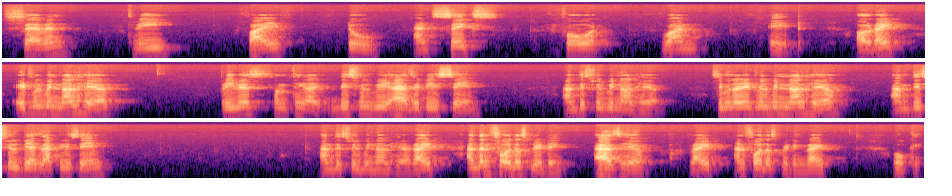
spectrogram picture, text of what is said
7 3 5 2 and 6 4 1 8 all right? It will be null here. Previous something like this will be as it is same and this will be null here. Similarly it will be null here and this will be exactly same and this will be null here right and then further splitting as here right? And further splitting right? Okay.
